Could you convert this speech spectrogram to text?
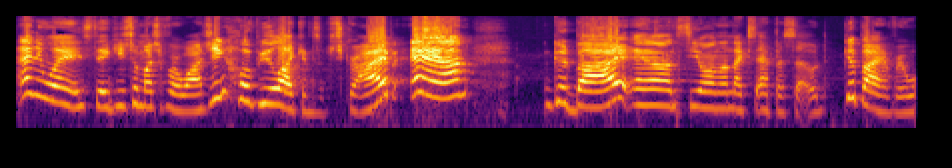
anyways, thank you so much for watching. Hope you like and subscribe. And goodbye and see you on the next episode. Goodbye, everyone.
